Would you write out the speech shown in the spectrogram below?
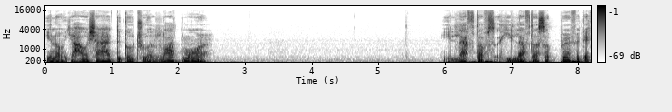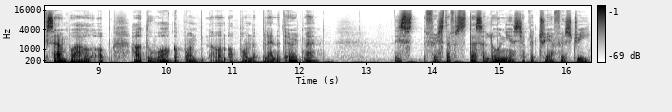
You know, Yahushua had to go through a lot more. He left us he left us a perfect example how up how to walk upon on upon the planet Earth, man. This first Thessalonians chapter three and verse three,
